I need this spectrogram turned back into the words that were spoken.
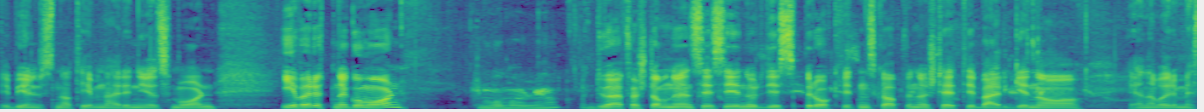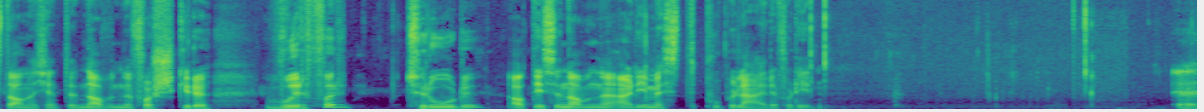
i begynnelsen av timen her i Nyhetsmorgen. Ivar Utne, god morgen. God morgen, ja. Du er førsteamanuensis i nordisk språkvitenskap ved Universitetet i Bergen og en av våre mest anerkjente navneforskere. Hvorfor tror du at disse navnene er de mest populære for tiden? Eh,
